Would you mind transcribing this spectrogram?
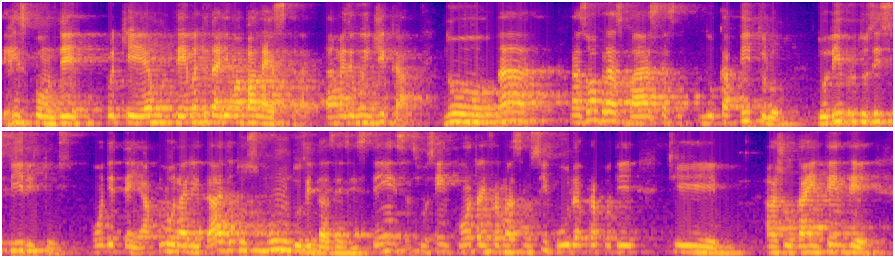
responder, porque é um tema que daria uma palestra, tá? mas eu vou indicar. No, na, nas obras básicas, no capítulo do Livro dos Espíritos, onde tem a pluralidade dos mundos e das existências, você encontra a informação segura para poder te ajudar a entender.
